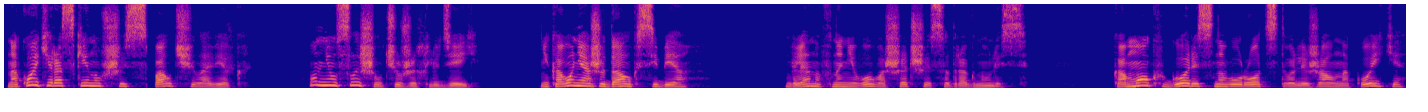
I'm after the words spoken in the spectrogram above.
На койке, раскинувшись, спал человек. Он не услышал чужих людей. Никого не ожидал к себе. Глянув на него, вошедшие содрогнулись. Комок горестного уродства лежал на койке,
